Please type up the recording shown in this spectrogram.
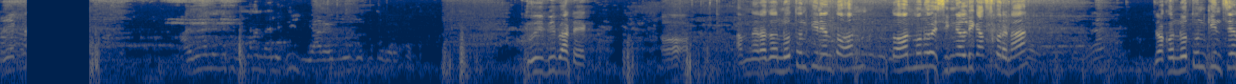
ব্রেক দুই বিবাট এক। ও আপনারা যখন নতুন কিনেন তখন তখন মনে হয় সিগন্যালটি কাজ করে না? যখন নতুন কিনছেন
